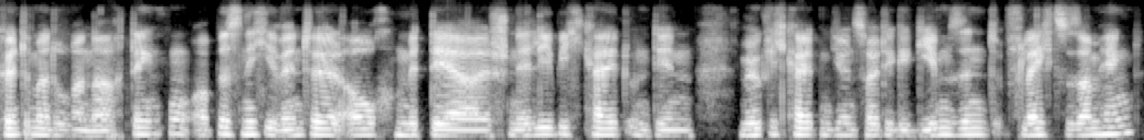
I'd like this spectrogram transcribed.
könnte man darüber nachdenken, ob es nicht eventuell auch mit der Schnelllebigkeit und den Möglichkeiten, die uns heute gegeben sind, vielleicht zusammenhängt.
